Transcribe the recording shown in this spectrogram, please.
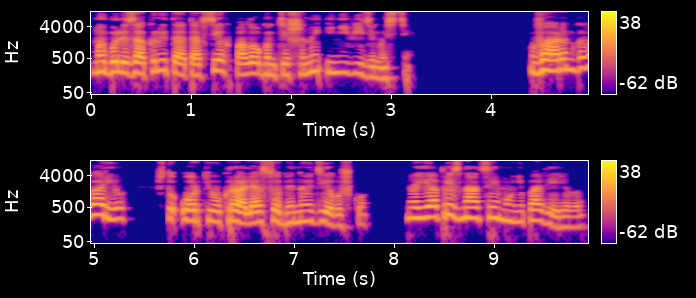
Мы были закрыты ото всех пологом тишины и невидимости. Варен говорил, что орки украли особенную девушку, но я, признаться, ему не поверила.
